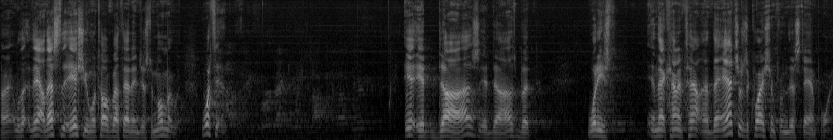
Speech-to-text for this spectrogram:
All right, well, yeah, that's the issue. We'll talk about that in just a moment. What's it? It, it does, it does, but what he's in that kind of town, the answer is the question from this standpoint.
